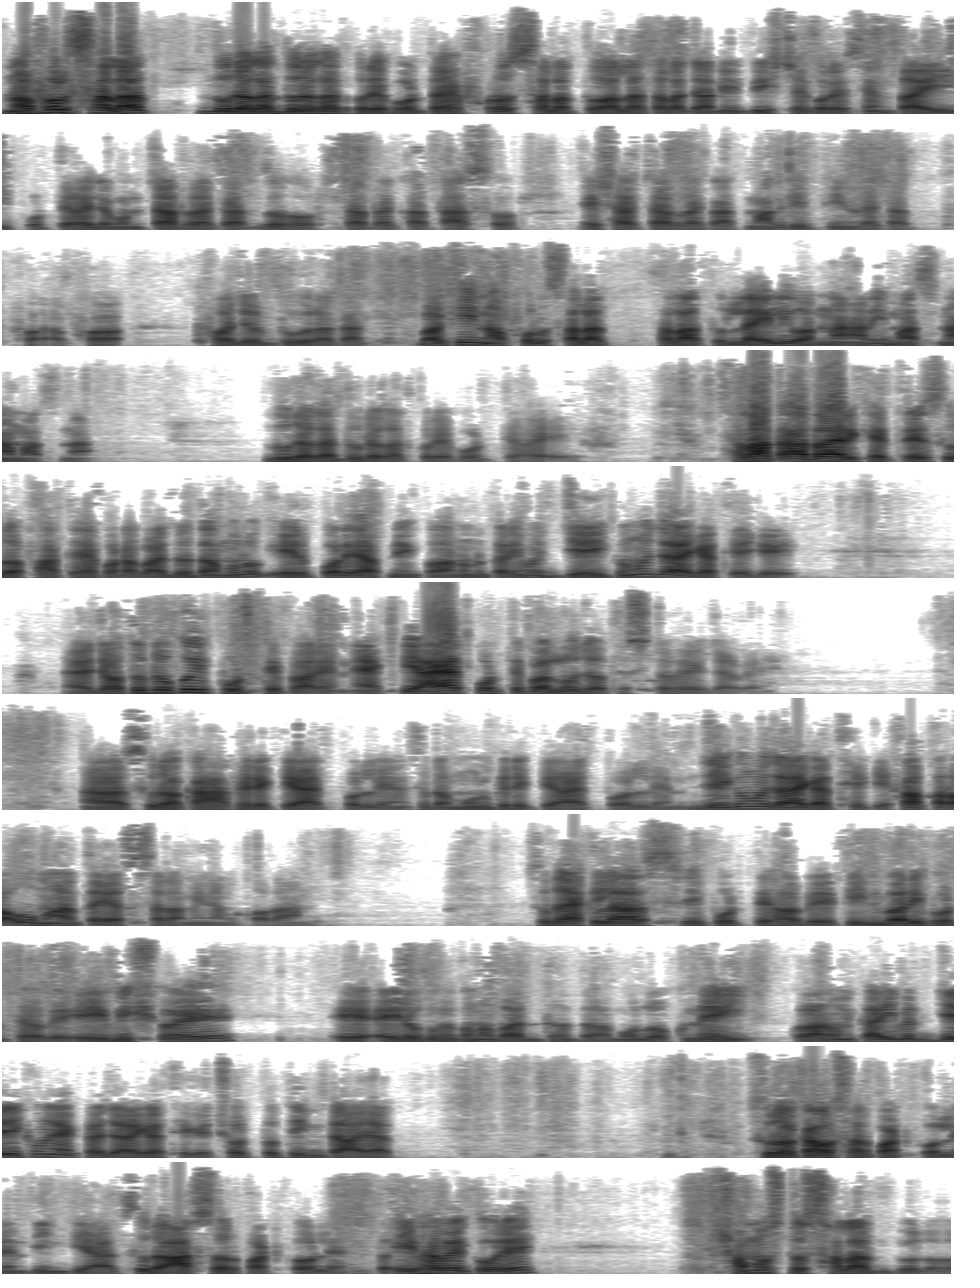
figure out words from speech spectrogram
নফল সালাত দুরাঘাত দুরাঘাত করে পড়তে হয়। ফরজ সালাত তো আল্লাহ তালা যা নির্দিষ্ট করেছেন তাই পড়তে হয়। যেমন চার রাকাত জোহর, চার রাকাত আসর, এশা চার রাকাত, মাগরিব তিন রাকাত ফজর দু রাকাত। বাকি নফল সালাত সালাতুল্লাইলি ওয়ান নাহারি মাসনা মাসনা। দু রাকাত দু রাকাত করে পড়তে হয়। সালাত আদায়ের ক্ষেত্রে সুরা ফাতেহা পড়া বাধ্যতামূলক। এরপরে আপনি কানুন কারিমে যে কোনো জায়গা থেকে যতটুকুই পড়তে পারেন, একটি আয়াত পড়তে পারলেও যথেষ্ট হয়ে যাবে। সুরা কাহাফের একটি আয়াত পড়লেন, সুরা মুলকের একটি আয়াত পড়লেন যে কোনো জায়গা থেকে। ফাকরা ও মাতায়াসসালাম মিনাল কোরআন। সুরা একলাসই পড়তে হবে, তিনবারই পড়তে হবে। এই বিষয়ে এ- এইরকমের কোনো বাধ্যতামূলক নেই। কোরআনুল কারিমের যে কোনো একটা জায়গা থেকে, ছোট্ট তিনটা আয়াত সুরা কাউসার পাঠ করলেন তিনটি আয়াত, সুরা আসর পাঠ করলেন। তো এইভাবে করে সমস্ত সালাদগুলো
